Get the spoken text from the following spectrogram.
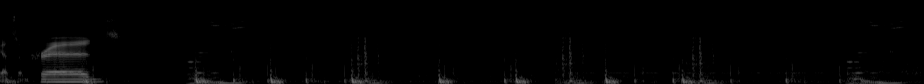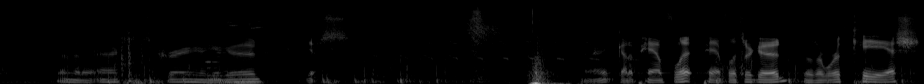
Got some creds. Got a pamphlet. Pamphlets are good. Those are worth cash.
